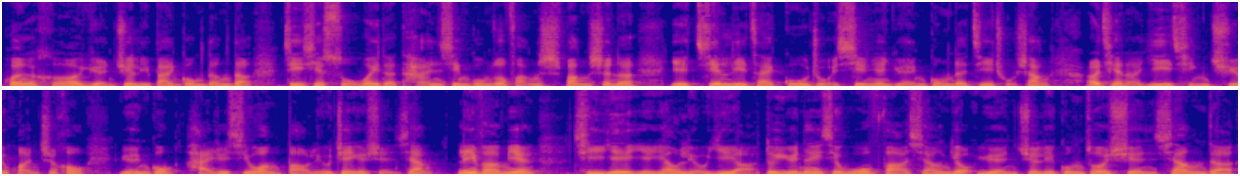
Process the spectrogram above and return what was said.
混合、远距离办公等等这些所谓的弹性工作方式方式呢，也。建立在雇主信任员工的基础上，而且呢，疫情趋缓之后，员工还是希望保留这个选项。另一方面，企业也要留意啊，对于那些无法享有远距离工作选项的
